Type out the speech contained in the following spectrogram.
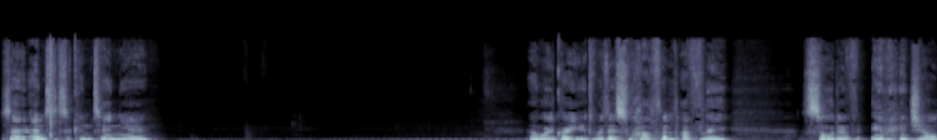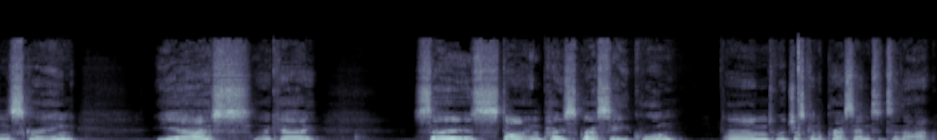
So enter to continue. And we're greeted with this rather lovely sort of image on screen. Yes, okay. So it's starting PostgreSQL, and we're just going to press enter to that.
